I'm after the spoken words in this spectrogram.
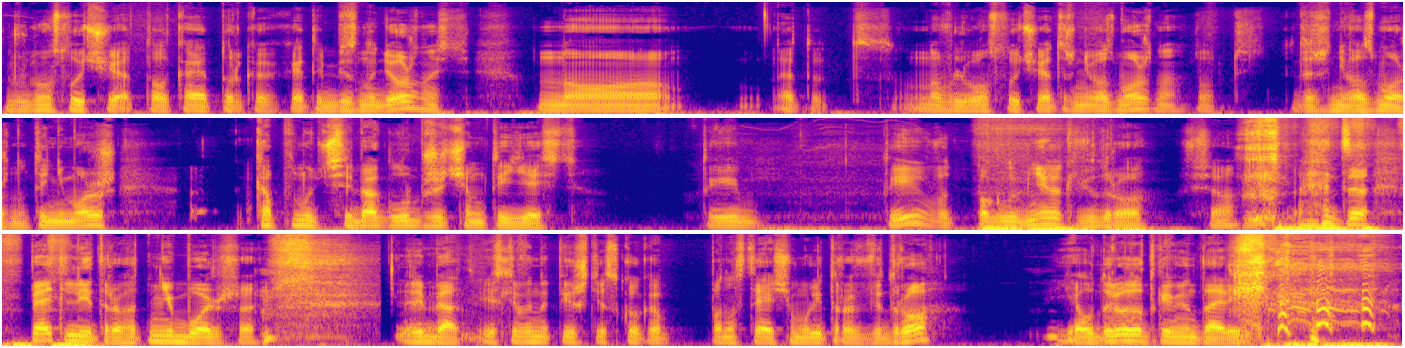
в любом случае оттолкает только какая-то безнадежность, но этот, но в любом случае это же невозможно, ну, это же невозможно, ты не можешь копнуть себя глубже, чем ты есть. Ты, ты вот по глубине как ведро, все. Это 5 литров, это не больше. Ребят, если вы напишите, сколько по-настоящему литров ведро, я удалю этот комментарий.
